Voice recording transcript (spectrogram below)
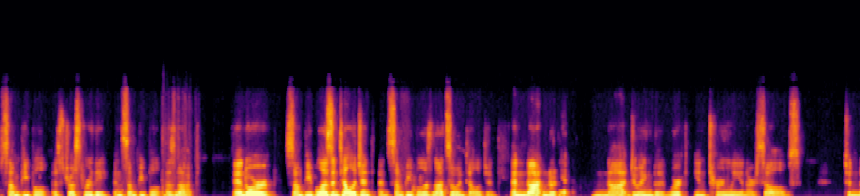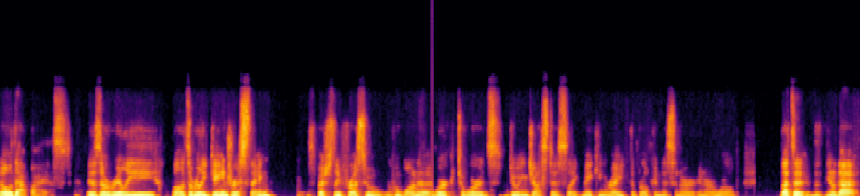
some people as trustworthy and some people as not and or some people as intelligent and some people as not so intelligent and not yeah. not doing the work internally in ourselves to know that bias is a really well it's a really dangerous thing especially for us who who want to work towards doing justice like making right the brokenness in our in our world that's a you know that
